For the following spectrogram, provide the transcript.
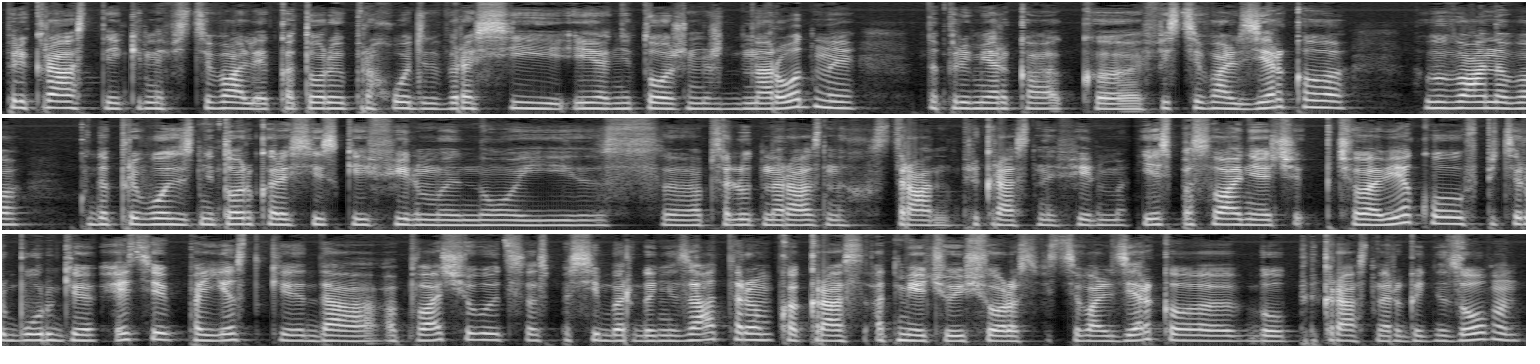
прекрасные кинофестивали, которые проходят в России, и они тоже международные, например, как э, фестиваль «Зеркало» в Иваново, куда привозят не только российские фильмы, но и с абсолютно разных стран прекрасные фильмы. Есть послание к человеку в Петербурге. Эти поездки, да, оплачиваются. Спасибо организаторам. Как раз отмечу еще раз фестиваль «Зеркало» был прекрасно организован.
